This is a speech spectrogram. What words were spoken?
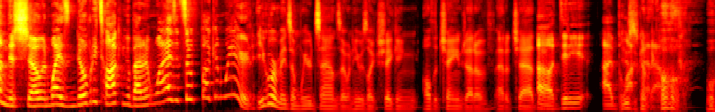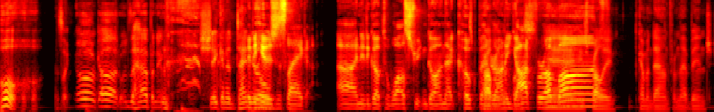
on this show, and why is nobody talking about it? Why is it so fucking weird? Igor made some weird sounds though when he was like shaking all the change out of out of Chad. though. Oh, did he? I blocked he was just kind that of out. like, oh, oh. oh, oh, oh. It's like, oh god, what's happening? Shaking a ten and he was just like, uh, I need to go up to Wall Street and go on that coke bender on a yacht was. for a Yeah, month. He's probably coming down from that binge.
